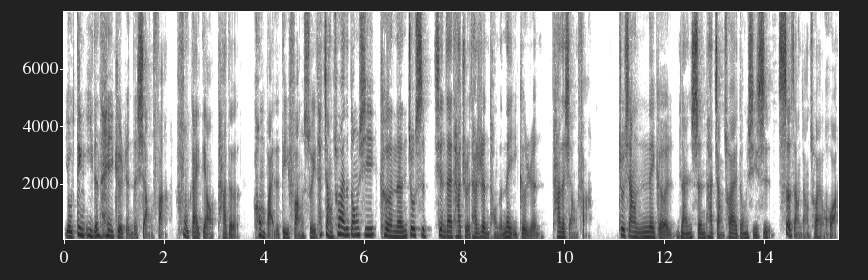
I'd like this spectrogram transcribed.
有定义的那一个人的想法，覆盖掉他的空白的地方，所以他讲出来的东西，可能就是现在他觉得他认同的那一个人他的想法。就像那个男生，他讲出来的东西是社长讲出来的话。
